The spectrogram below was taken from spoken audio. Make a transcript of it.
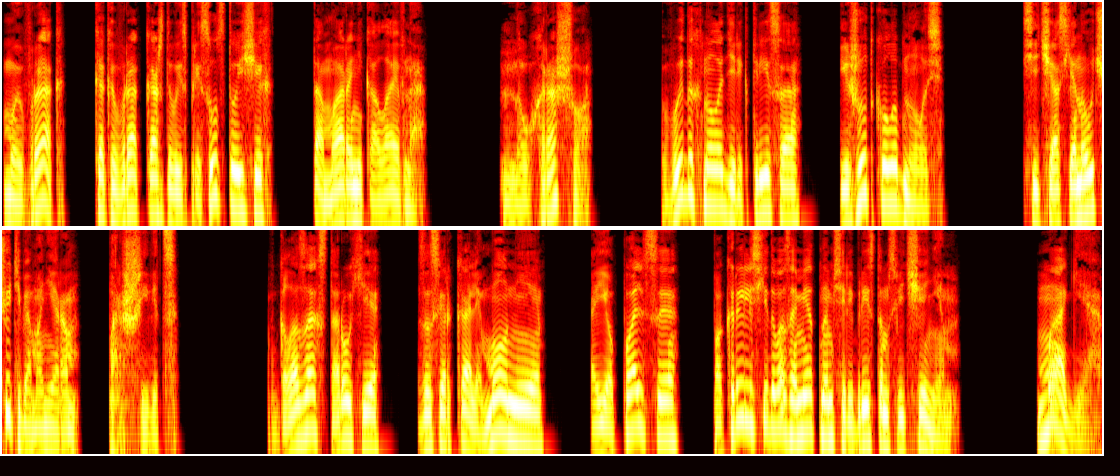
Мой враг, как и враг каждого из присутствующих, Тамара Николаевна. Ну, хорошо. Выдохнула директриса и жутко улыбнулась. Сейчас я научу тебя манерам, паршивец. В глазах старухи засверкали молнии, а ее пальцы покрылись едва заметным серебристым свечением. Магия.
